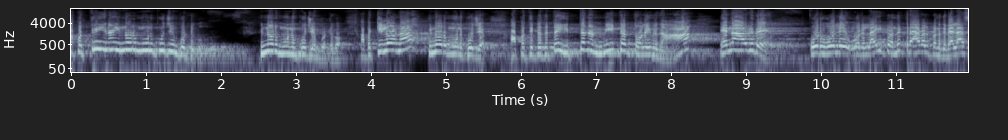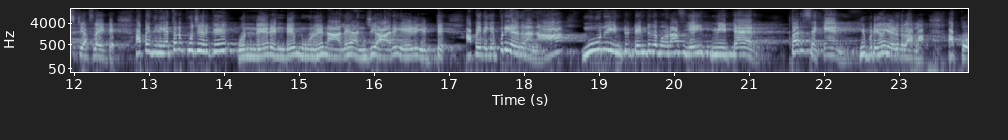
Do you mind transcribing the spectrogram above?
அப்ப த்ரீனா இன்னொரு மூணு பூஜ்ஜியம் போட்டுக்கும் இன்னொரு மூணு பூஜ்ஜியம் போட்டுக்கோ. அப்ப கிலோனா இன்னொரு மூணு பூஜ்ஜியம். அப்ப கிட்டத்தட்ட இத்தனை மீட்டர் தொலைவு தான் என்ன ஆகுது? ஒரு ஒலி ஒரு லைட் வந்து டிராவல் பண்ணுது வெலாசிட்டி ஆஃப் லைட் அப்ப இதுல எத்தனை பூஜ்ஜியம் இருக்கு? ஒன்னு ரெண்டு மூணு நாலு அஞ்சு ஆறு ஏழு எட்டு. அப்ப இதை எப்படி எழுதலாம்னா மூணு into ten to the power of eight metre per second இப்படியும் எழுதலாமா? அப்போ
